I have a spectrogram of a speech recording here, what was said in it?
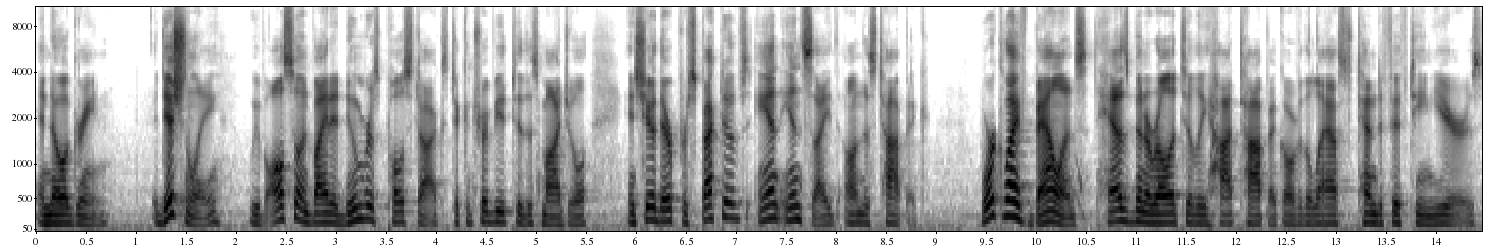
and Noah Green. Additionally, we've also invited numerous postdocs to contribute to this module and share their perspectives and insights on this topic. Work-life balance has been a relatively hot topic over the last 10 to 15 years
